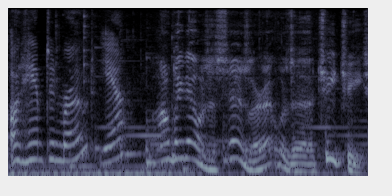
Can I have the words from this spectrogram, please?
On Hampton Road? Yeah. I don't think that was a Sizzler. That was a Chi Chi's.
